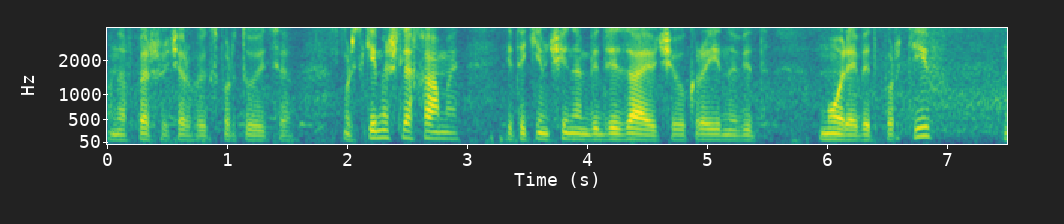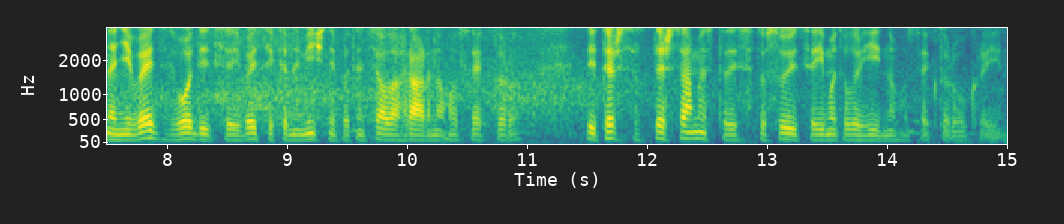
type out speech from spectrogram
вона в першу чергу експортується морськими шляхами, і таким чином, відрізаючи Україну від моря, від портів, на нівець зводиться і весь економічний потенціал аграрного сектору. І теж, теж саме стосується і металургійного сектору України.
